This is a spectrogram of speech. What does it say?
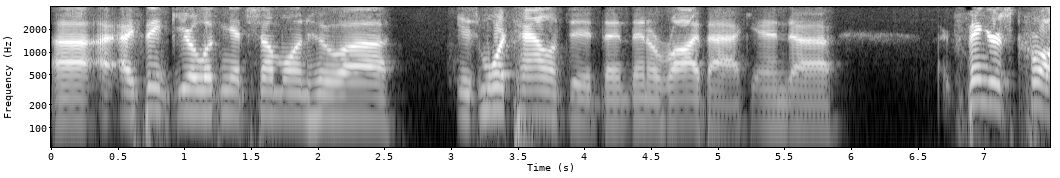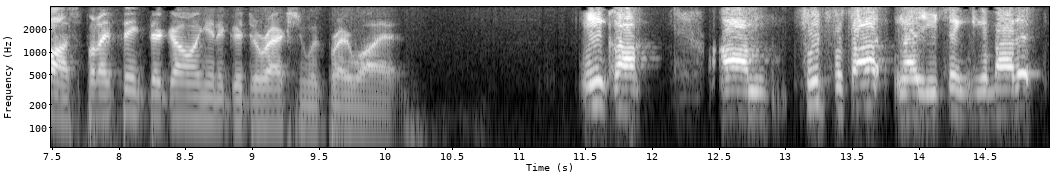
uh, I, I think you're looking at someone who uh, is more talented than than a Ryback, and uh, fingers crossed. But I think they're going in a good direction with Bray Wyatt. Okay. Um, food for thought. Now you're thinking about it.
